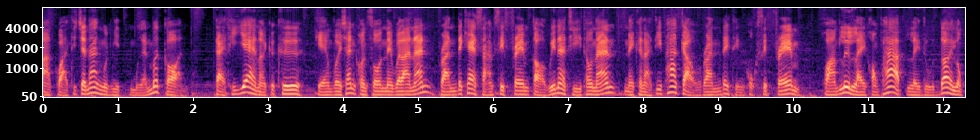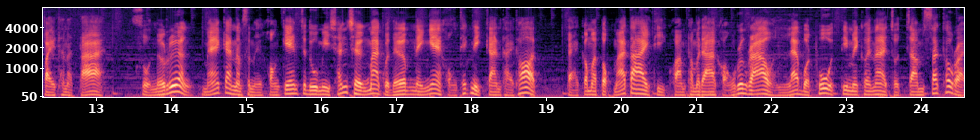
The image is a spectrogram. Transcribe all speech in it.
มากกว่าที่จะน่าหงุดหงิดเหมือนเมื่อก่อน แต่ที่แย่หน่อยก็คือเกมเวอร์ชันคอนโซลในเวลานั้นรันได้แค่ 30 เฟรมต่อวินาทีเท่านั้น ในขณะที่ภาคเก่ารันได้ถึง 60 เฟรม ความลื่นไหลของภาพเลยดูด้อยลงไปถนัดตา ส่วนในเรื่องแม้การนำเสนอของเกมจะดูมีชั้นเชิงมากกว่าเดิมในแง่ของเทคนิคการถ่ายทอด แต่ก็มาตกม้าตายที่ความธรรมดาของเรื่องราว และบทพูดที่ไม่ค่อยน่าจดจำสักเท่าไหร่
